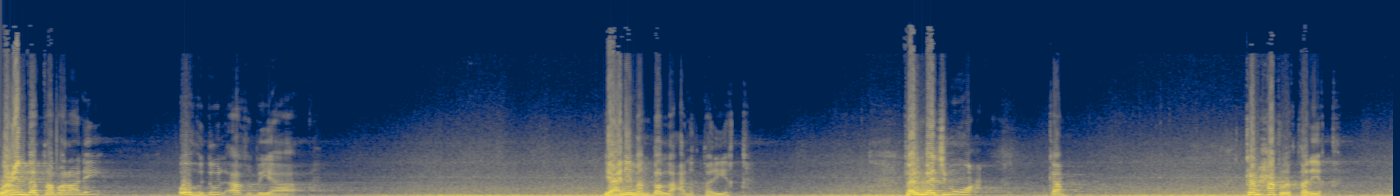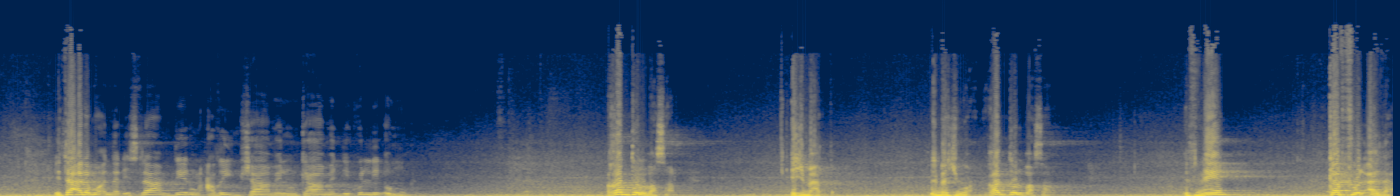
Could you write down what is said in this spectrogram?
وعند الطبراني اهدوا الأغبياء. يعني من ضل عن الطريق. فالمجموع كم؟ كم حقل الطريق؟ لتعلموا أن الإسلام دين عظيم شامل كامل لكل الأمور. غض البصر. إجمع المجموع. غض البصر. اثنين كف الأذى.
